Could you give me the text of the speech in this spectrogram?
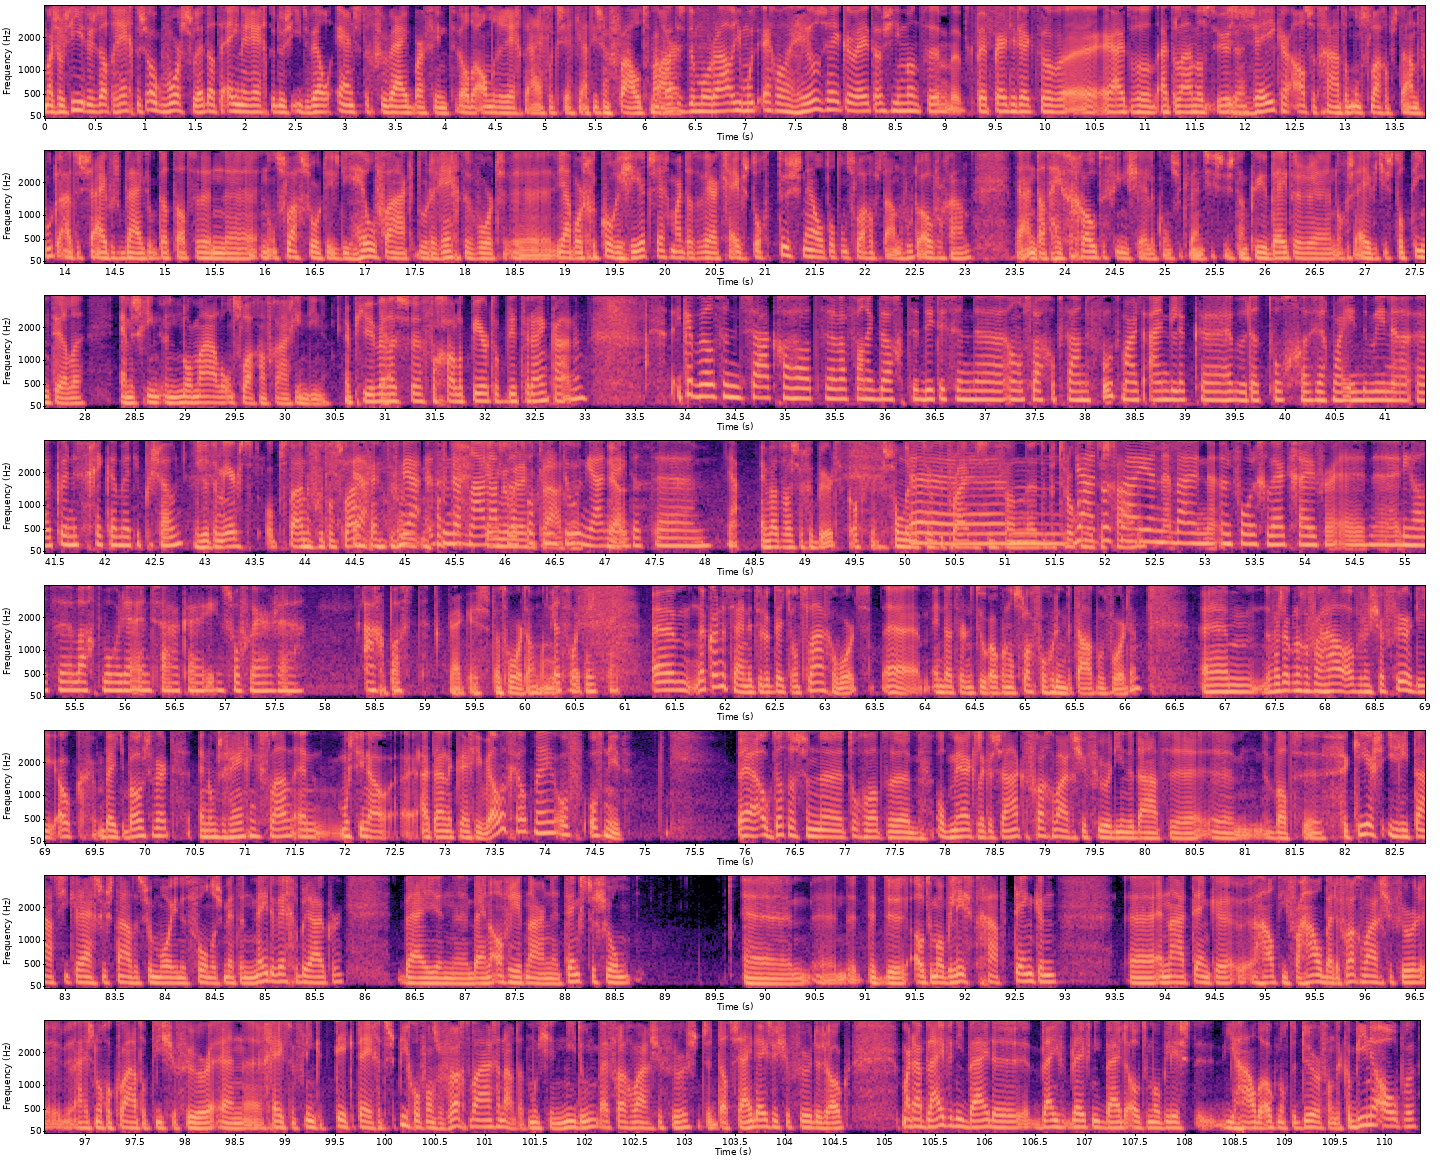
Maar zo zie je dus dat rechters ook worstelen. Dat de ene rechter dus iets wel ernstig verwijtbaar vindt. Terwijl de andere rechter eigenlijk zegt: ja, het is een fout. Maar, wat is de moraal? Je moet echt wel heel zeker weten als je iemand eh, per, per direct eh, eruit uit de laan wil sturen. Zeker als het gaat om ontslag op staande voet. Uit de cijfers blijkt ook dat dat een, eh, een ontslagsoort is die heel vaak door de rechter wordt, ja, wordt gecorrigeerd. Zeg maar, dat werkgevers toch te snel tot ontslag op staande voet overgaan. Ja, en dat heeft grote financiële consequenties. Dus dan kun je beter nog eens eventjes tot tien tellen. En misschien een normale ontslag vraag indienen. Heb je je wel eens uh, vergalopeerd op dit terrein, Karen? Ik heb wel eens een zaak gehad uh, waarvan ik dacht: uh, dit is een uh, ontslag op staande voet. Maar uiteindelijk hebben we dat toch zeg maar in de minne kunnen schikken met die persoon. Je zet hem eerst op staande voet ontslagen ja. en toen. Ja, toen dacht ik: nou, laten we dat toch niet doen. Ja, nee, ja. dat. ja. En wat was er gebeurd? Of zonder natuurlijk de privacy van de betrokkenen te schaden? Ja, het was bij, een, bij een, een vorige werkgever. En die had wachtwoorden en zaken in software aangepast. Kijk eens, dat hoort allemaal niet. Dat hoort niet. Um, dan kan het zijn natuurlijk dat je ontslagen wordt. Uh, en dat er natuurlijk ook een ontslagvergoeding betaald moet worden. Um, er was ook nog een verhaal over een chauffeur die ook een beetje boos werd en om zich heen ging slaan. En moest hij nou, uiteindelijk kreeg hij wel wat geld mee of, of niet? Nou ja, ook dat was een uh, toch wat uh, opmerkelijke zaak. Een vrachtwagenchauffeur die inderdaad uh, wat verkeersirritatie krijgt, zo staat het zo mooi in het vonnis, met een medeweggebruiker. Bij een, bij een afrit naar een tankstation. De, de automobilist gaat tanken. Uh, en na het tanken haalt hij verhaal bij de vrachtwagenchauffeur. Uh, hij is nogal kwaad op die chauffeur en uh, geeft een flinke tik tegen de spiegel van zijn vrachtwagen. Nou, dat moet je niet doen bij vrachtwagenchauffeurs. Dat zei deze chauffeur dus ook. Maar daar blijft het niet bij. De, bleef, bleef niet bij. De automobilist die haalde ook nog de deur van de cabine open.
